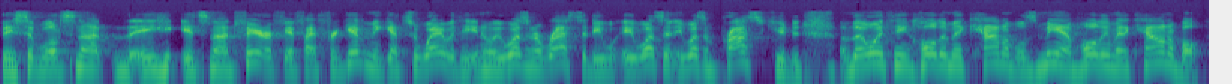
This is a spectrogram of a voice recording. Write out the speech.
they said, "Well, it's not it's not fair. If, if I forgive him, he gets away with it. You know, he wasn't arrested. He, he wasn't he wasn't prosecuted. The only thing holding him accountable is me. I'm holding him accountable."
